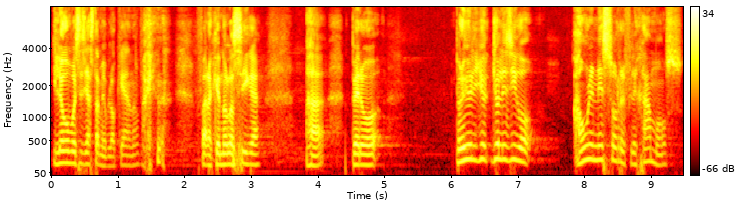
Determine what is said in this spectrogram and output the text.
Y luego a veces ya hasta me bloquean, ¿no? Para que, no lo siga. pero pero yo, les digo, aún en eso reflejamos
